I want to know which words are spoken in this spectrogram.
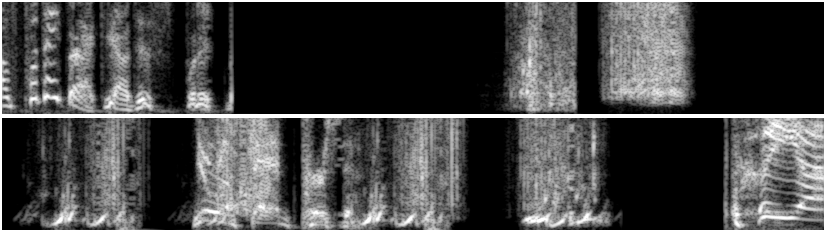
Uh, put it back. Yeah, just put it back. You're a bad person. yeah.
